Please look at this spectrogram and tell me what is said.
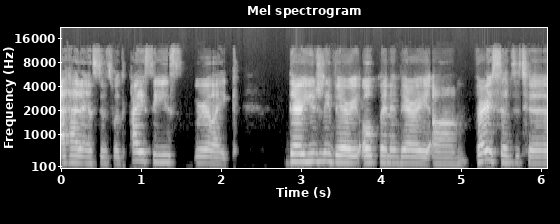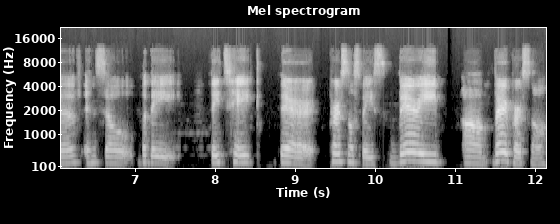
I had an instance with Pisces where like they're usually very open and very um, very sensitive, and so but they they take their personal space very um, very personal.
